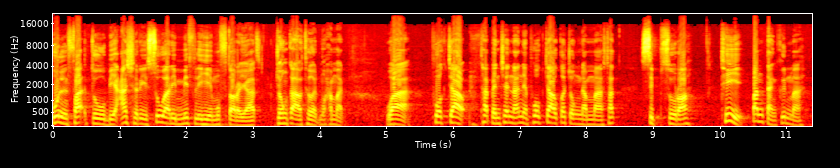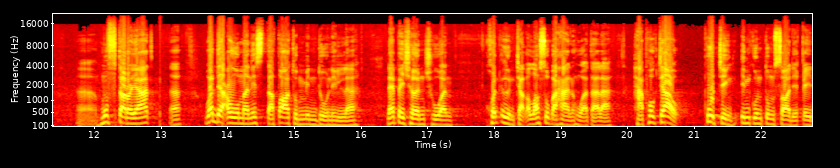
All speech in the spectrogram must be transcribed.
قل فأتوا بعشر سور مثله مفتريات จงกล่าวเถิดมุฮัมมัด ว่าพวกเจ้าถ้าเป็นเช่นนั้นเนี่ยพวกเจ้าก็จงนำมาสักสิบสูเราะฮ์ที่ปั้นแต่งขึ้นมา مفتريات นะ وادعوا من استطعتم من دون اللهและไปเชิญชวนคนอื่นจากอัลลอฮ์ซุบฮานะฮูวตาลา หาพวกเจ้าพูดจริง อินกุนตุมซอดีกีน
